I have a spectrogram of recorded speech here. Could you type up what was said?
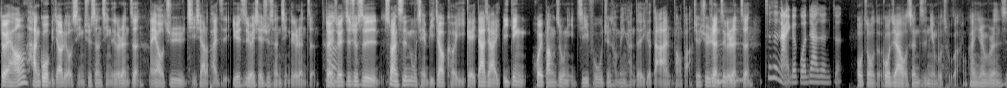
对，好像韩国比较流行去申请这个认证，LG 旗下的牌子也是有一些去申请这个认证。对，嗯所以这就是算是目前比较可以给大家一定会帮助你肌肤菌丛平衡的一个答案方法，就是去认这个认证。这是哪一个国家认证？欧洲的国家我甚至念不出来，我看你认不认识？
